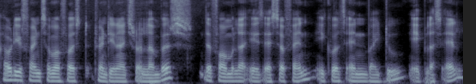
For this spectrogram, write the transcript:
How do you find sum of first 20 natural numbers? The formula is S of n equals n by 2 a plus l.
